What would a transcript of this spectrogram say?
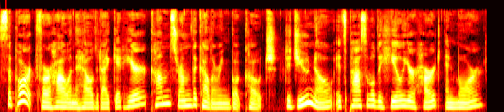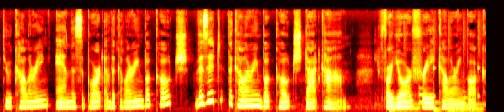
Support for How in the Hell Did I Get Here comes from the Coloring Book Coach. Did you know it's possible to heal your heart and more through coloring and the support of the Coloring Book Coach? Visit thecoloringbookcoach.com for your free coloring book.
